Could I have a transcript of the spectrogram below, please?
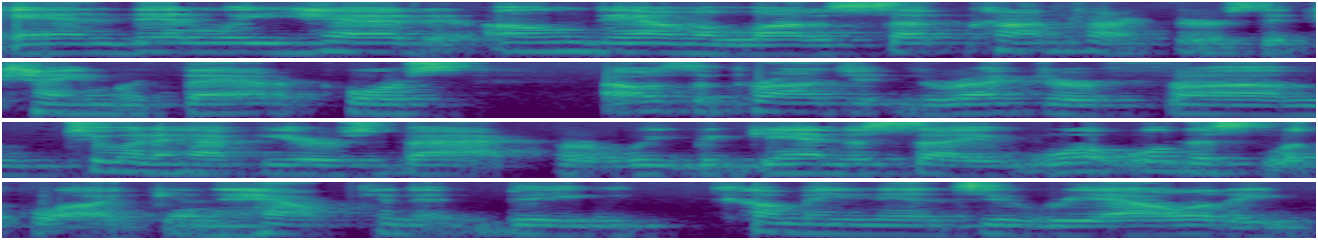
And then we had owned down a lot of subcontractors that came with that. Of course, I was the project director from two and a half years back, where we began to say, what will this look like and how can it be coming into reality?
